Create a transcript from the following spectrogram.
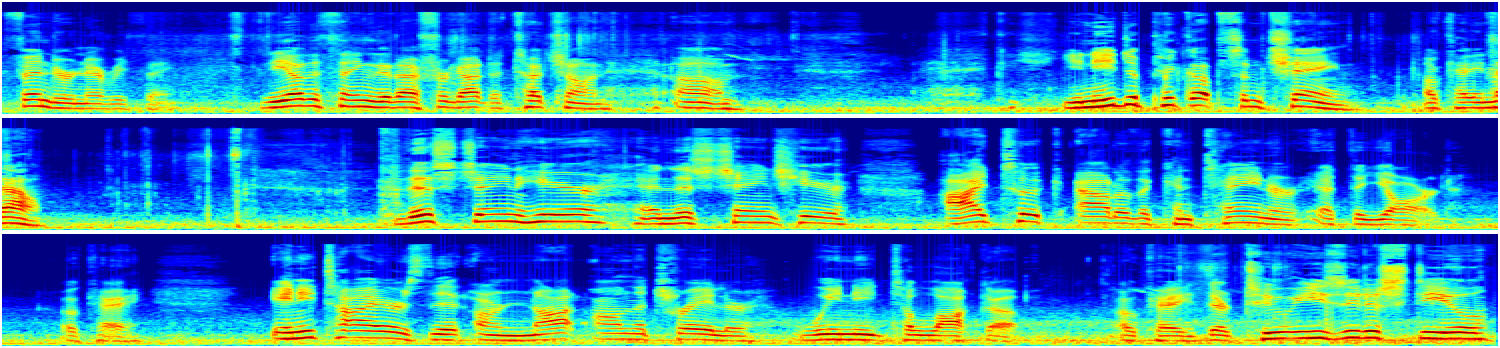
fender and everything. The other thing that I forgot to touch on, um, you need to pick up some chain. Okay, now this chain here and this chain here, I took out of the container at the yard. Okay, any tires that are not on the trailer, we need to lock up okay? They're too easy to steal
